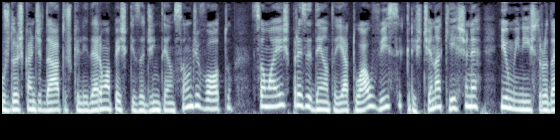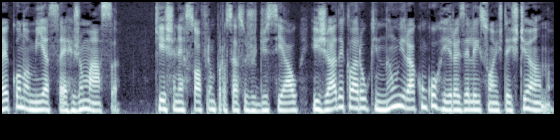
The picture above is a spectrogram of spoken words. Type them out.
Os dois candidatos que lideram a pesquisa de intenção de voto são a ex-presidenta e atual vice, Cristina Kirchner, e o ministro da Economia, Sérgio Massa. Kirchner sofre um processo judicial e já declarou que não irá concorrer às eleições deste ano.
